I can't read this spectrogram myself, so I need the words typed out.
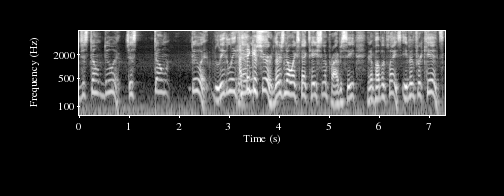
just don't do it. Just don't do it. Legally, can think you? it's- Sure. There's no expectation of privacy in a public place, even for kids.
